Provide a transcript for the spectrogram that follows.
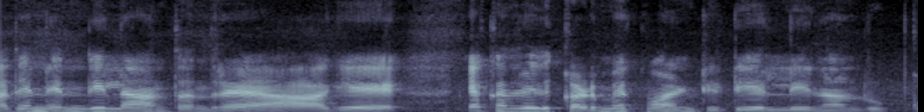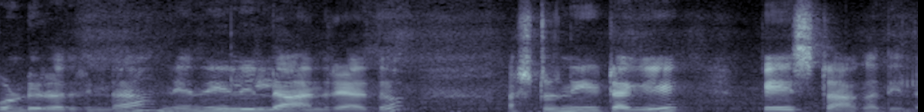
ಅದೇ ನೆಂದಿಲ್ಲ ಅಂತಂದರೆ ಹಾಗೆ, ಯಾಕಂದರೆ ಇದು ಕಡಿಮೆ ಕ್ವಾಂಟಿಟಿಯಲ್ಲಿ ನಾನು ರುಬ್ಕೊಂಡಿರೋದ್ರಿಂದ ನೆನಿಲಿಲ್ಲ ಅಂದರೆ ಅದು ಅಷ್ಟು ನೀಟಾಗಿ ಪೇಸ್ಟ್ ಆಗೋದಿಲ್ಲ.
